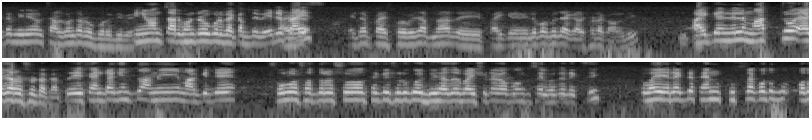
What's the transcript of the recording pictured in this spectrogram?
এটা মিনিমাম চার ঘণ্টার উপরে দিবে। মিনিমাম চার ঘণ্টার উপর ব্যাকআপ দেবে। এটার প্রাইস এটার প্রাইস পড়বে যে আপনার এই পাইকারি নিলে পড়বে যে এগারোশো টাকা অনলি পাইকারি নিলে মাত্র এগারোশো টাকা। তো এই ফ্যানটা কিন্তু আমি মার্কেটে ষোলো সতেরোশো থেকে শুরু করে দুই হাজার বাইশশো টাকা পর্যন্ত সেল হতে দেখছি। তো ভাই এর একটা ফ্যান খুচরা কত কত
